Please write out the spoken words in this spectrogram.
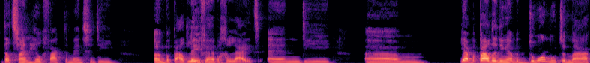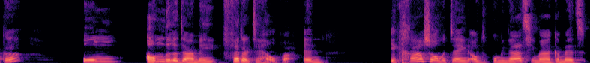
dat zijn heel vaak de mensen die een bepaald leven hebben geleid en die um, ja, bepaalde dingen hebben door moeten maken om anderen daarmee verder te helpen. En ik ga zo meteen ook de combinatie maken met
